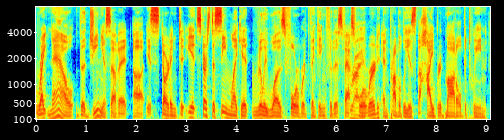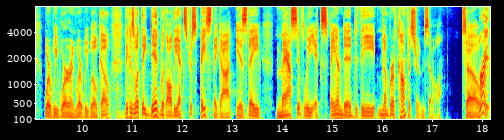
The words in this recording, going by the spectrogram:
right now the genius of it uh, is starting to it starts to seem like it really was forward thinking for this fast right. forward and probably is the hybrid model between where we were and where we will go because what they did with all the extra space they got is they massively expanded the number of conference rooms and all so right.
